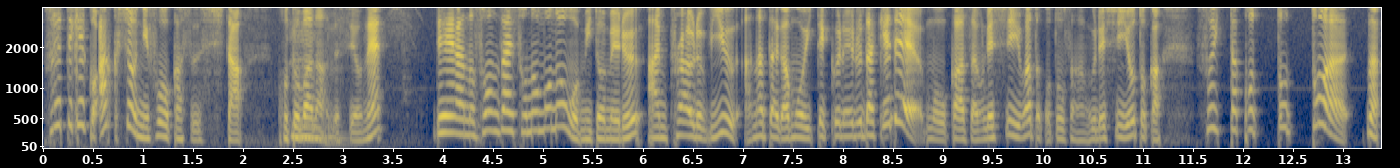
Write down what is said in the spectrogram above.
それって結構アクションにフォーカスした言葉なんですよね。であの存在そのものを認める「I'm proud of you」あなたがもういてくれるだけでもうお母さん嬉しいわとかお父さん嬉しいよとかそういったこととは、まあ、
